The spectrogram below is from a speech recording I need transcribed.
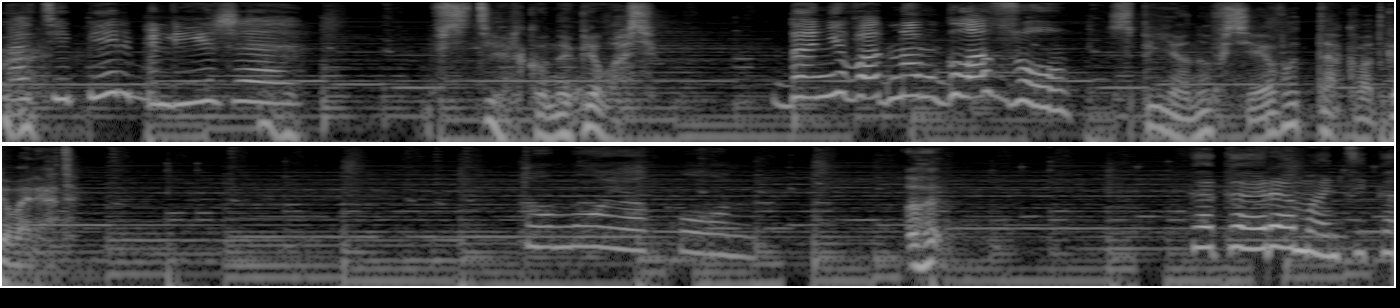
А теперь ближе. в стельку напилась. Да не в одном глазу. С пьяну все вот так вот говорят. Томоякон. А, Какая романтика.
